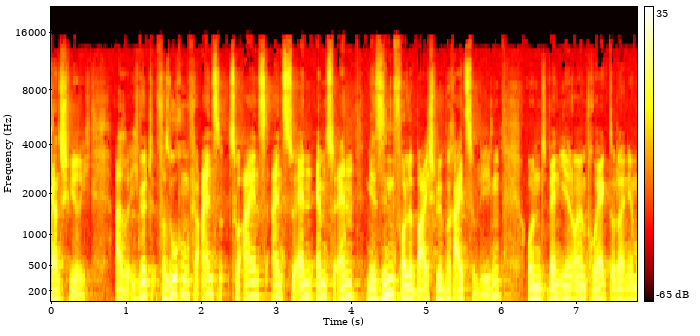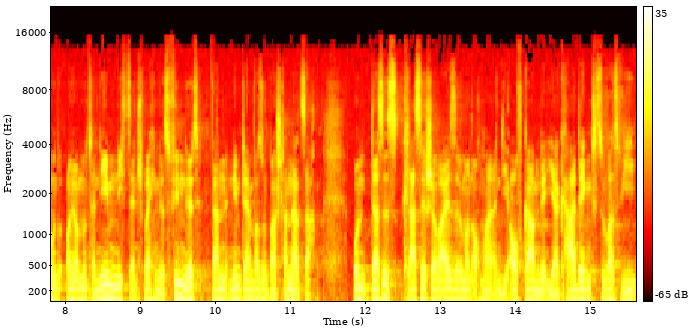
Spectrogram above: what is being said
ganz schwierig. Also ich würde versuchen für 1 zu 1, 1 zu N, M zu N mir sinnvolle Beispiele bereitzulegen. Und wenn ihr in eurem Projekt oder in eurem Unternehmen nichts entsprechendes findet, dann nehmt ihr einfach so ein paar Standardsachen. Und das ist klassischerweise, wenn man auch mal an die Aufgaben der IHK denkt, sowas wie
